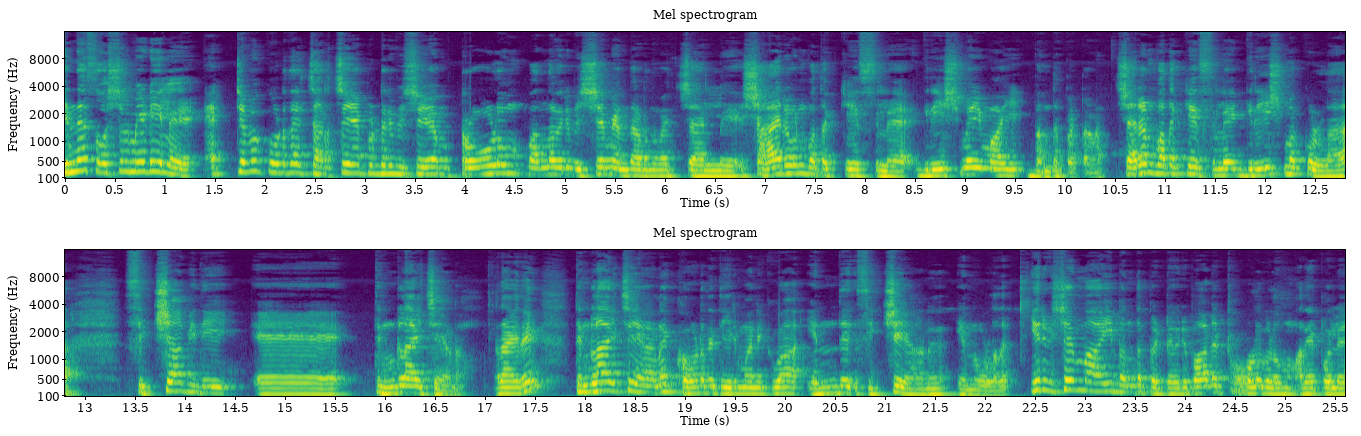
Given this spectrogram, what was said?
ഇന്ന് സോഷ്യൽ മീഡിയയിൽ ഏറ്റവും കൂടുതൽ ചർച്ച ചെയ്യപ്പെട്ട ഒരു വിഷയം ട്രോളും വന്ന ഒരു വിഷയം എന്താണെന്ന് വെച്ചാൽ ഷാരോൺ വധക്കേസിലെ ഗ്രീഷ്മയുമായി ബന്ധപ്പെട്ടാണ്. ഷാരോൺ വധക്കേസിലെ ഗ്രീഷ്മക്കുള്ള ശിക്ഷാവിധി തിങ്കളാഴ്ചയാണ്. അതായത് തിങ്കളാഴ്ചയാണ് കോടതി തീരുമാനിക്കുക എന്ത് ശിക്ഷയാണ് എന്നുള്ളത്. ഈ ഒരു വിഷയവുമായി ബന്ധപ്പെട്ട് ഒരുപാട് ട്രോളുകളും അതേപോലെ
